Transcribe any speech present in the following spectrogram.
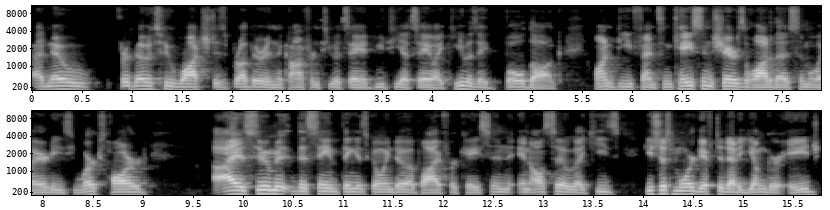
I know for those who watched his brother in the Conference USA at UTSA, like he was a bulldog on defense, and Cason shares a lot of those similarities. He works hard. I assume it, the same thing is going to apply for Cason, and also like he's he's just more gifted at a younger age.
